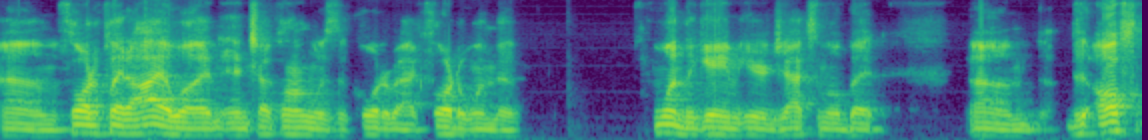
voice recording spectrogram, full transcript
Um, Florida played Iowa, and, and Chuck Long was the quarterback. Florida won the won the game here in Jacksonville, but um, the, also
